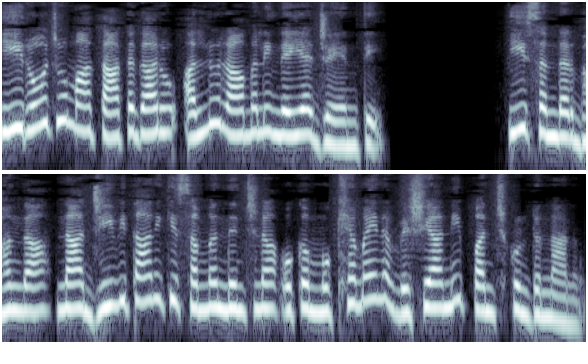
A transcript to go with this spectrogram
ఈ రోజు మా తాతగారు అల్లు రామలింగయ్య జయంతి. ఈ సందర్భంగా నా జీవితానికి సంబంధించిన ఒక ముఖ్యమైన విషయాన్ని పంచుకుంటున్నాను.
